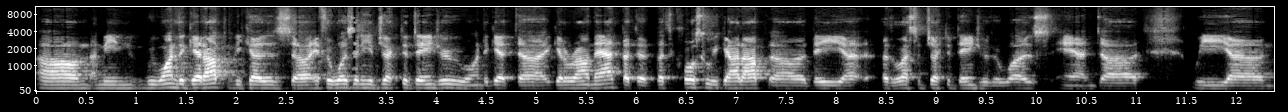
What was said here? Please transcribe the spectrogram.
um, I mean, we wanted to get up because uh, if there was any objective danger, we wanted to get uh, get around that. But the but the closer we got up, uh, the uh, the less objective danger there was. And uh, we um,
